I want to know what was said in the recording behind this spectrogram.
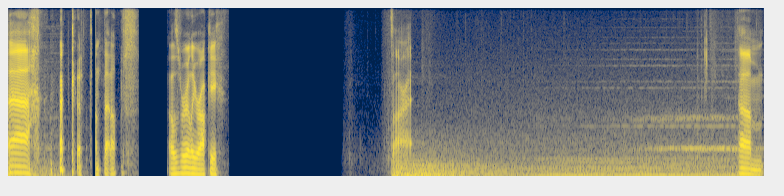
Ah, could have done better. That was really rocky. It's alright. Um,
